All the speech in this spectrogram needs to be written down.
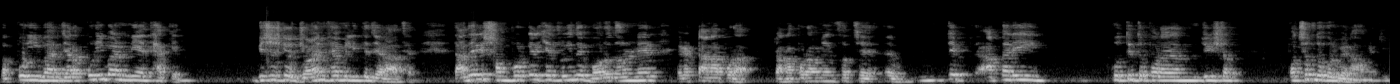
বা পরিবার, যারা পরিবার নিয়ে থাকেন, বিশেষ করে জয়েন্ট ফ্যামিলিতে যারা আছেন, তাদের সম্পর্কের ক্ষেত্রে কিন্তু বড় ধরনের একটা টানাপোড়া। টানাপোড়া মিনস হচ্ছে যে আপনার এই কর্তৃত্ব পরায়ণ জিনিসটা পছন্দ করবে না অনেকেই।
